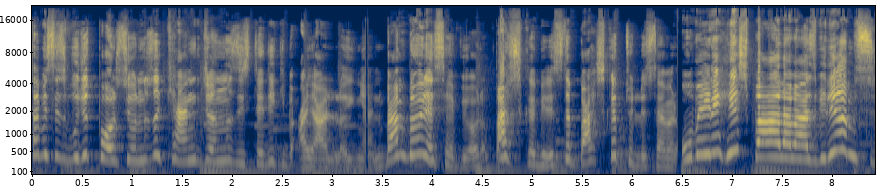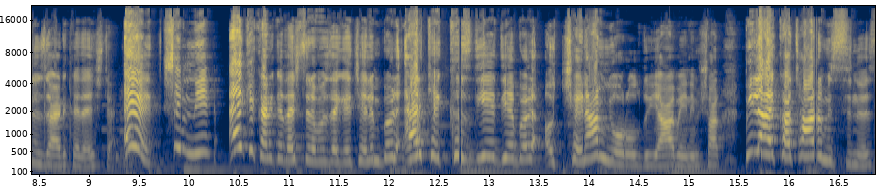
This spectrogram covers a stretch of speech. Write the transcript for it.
Tabii siz vücut porsiyonunuzu kendi canınız istediği gibi ayarlayın yani. Ben böyle seviyorum. Başka birisi de başka türlü sever. O beni hiç bağlamaz biliyor musunuz arkadaşlar? Evet şimdi erkek arkadaşlarımıza geçelim. Böyle erkek kız diye diye böyle çenem yoruldu ya benim şu an. Bir like atar mısınız?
